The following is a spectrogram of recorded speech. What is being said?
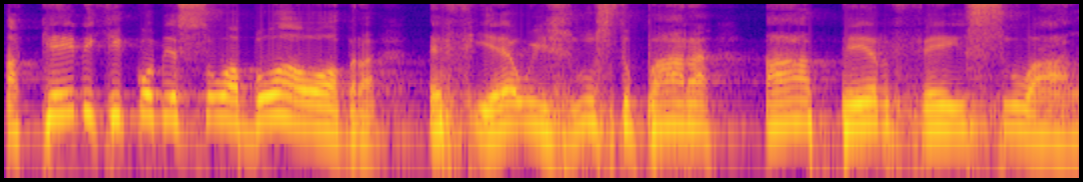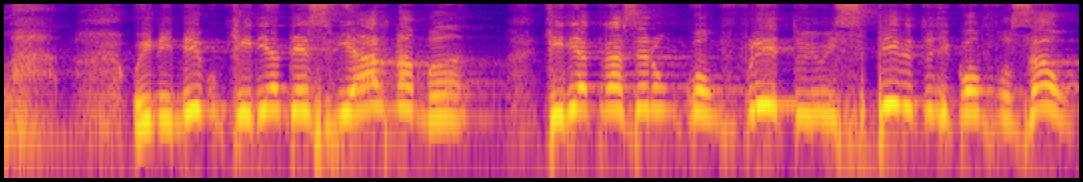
Aquele que começou a boa obra é fiel e justo para aperfeiçoá-la. O inimigo queria desviar na mão queria trazer um conflito e um espírito de confusão,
